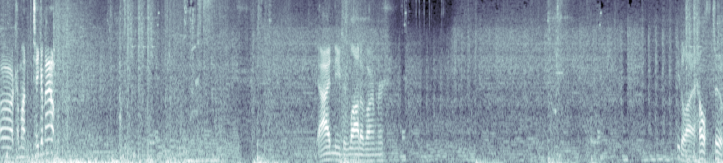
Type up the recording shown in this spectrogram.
Oh, come on, take him out! Yeah, I need a lot of armor. Need a lot of health, too.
